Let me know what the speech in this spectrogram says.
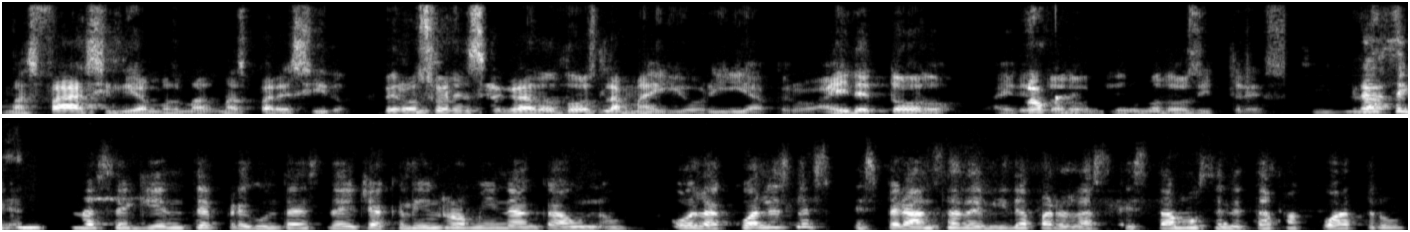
más fácil, digamos, más, más parecido. Pero suelen ser grado 2 la mayoría, pero hay de todo. hay de todo, de 1, 2 y 3. La, la, siguiente pregunta es de Jacqueline Romina Gauno. Hola, ¿cuál es la esperanza de vida para las que estamos en etapa 4?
